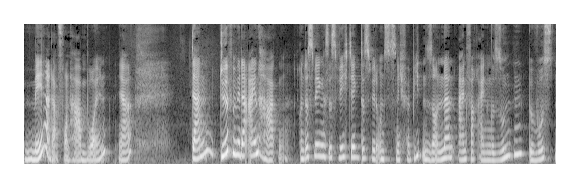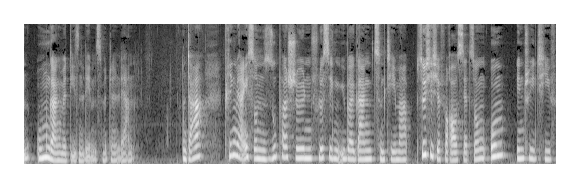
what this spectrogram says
mehr davon haben wollen, ja, dann dürfen wir da einhaken. Und deswegen ist es wichtig, dass wir uns das nicht verbieten, sondern einfach einen gesunden, bewussten Umgang mit diesen Lebensmitteln lernen. Und da kriegen wir eigentlich so einen super schönen, flüssigen Übergang zum Thema psychische Voraussetzungen, um intuitiv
